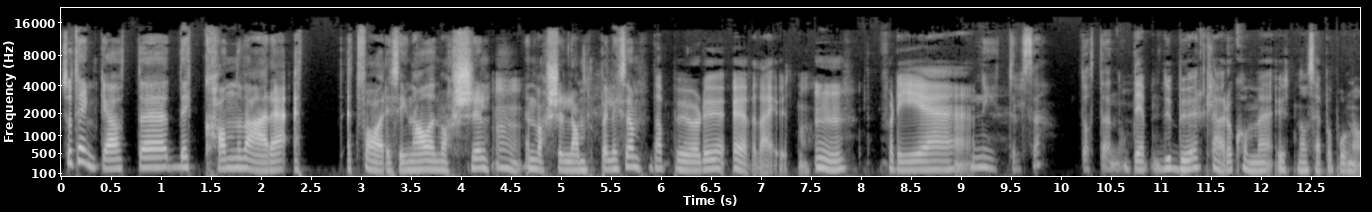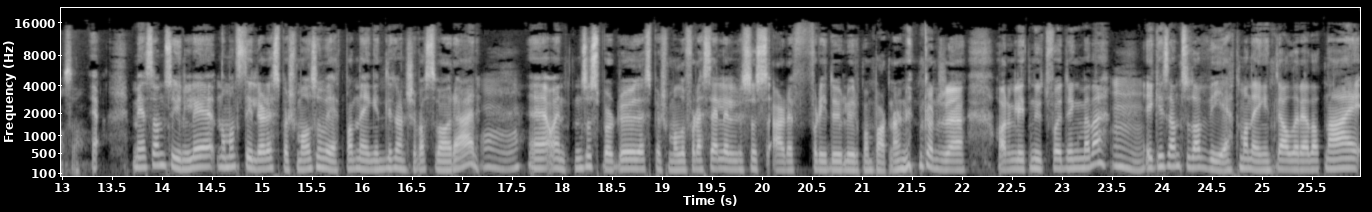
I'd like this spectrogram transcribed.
så tenker jeg at eh, det kan være et, et faresignal, en varsel, en varsellampe, liksom. Da bør du øve deg uten. Mm. Fordi eh, Nytelse.no. du bør klare å komme uten å se på porno også. Ja. Mest sannsynlig, når man stiller det spørsmålet, så vet man egentlig kanskje hva svaret er. Eh, og enten så spør du det spørsmålet for deg selv, eller så er det fordi du lurer på om partneren din kanskje har en liten utfordring med det. Ikke sant? Så da vet man egentlig allerede at nei,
